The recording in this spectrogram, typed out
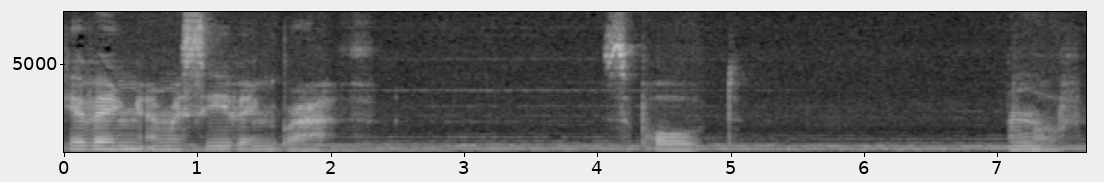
Giving and receiving breath, support, and love.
